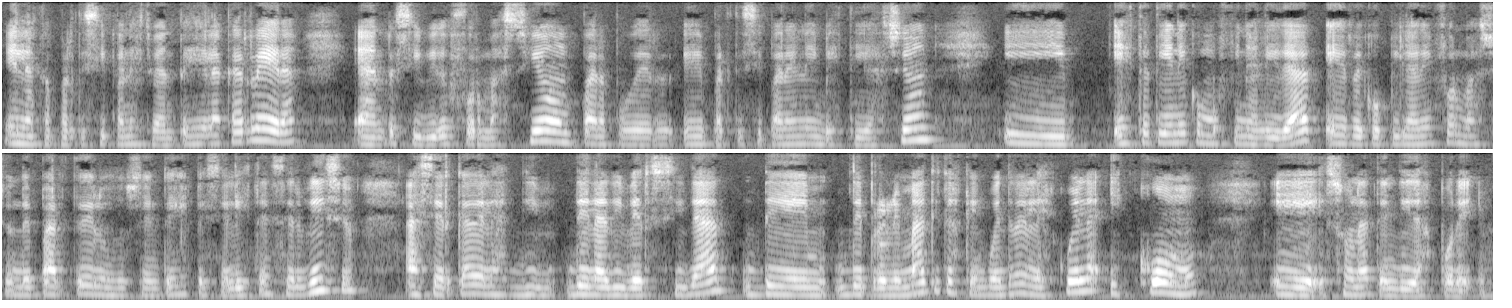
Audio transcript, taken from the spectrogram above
en la que participan estudiantes de la carrera, han recibido formación para poder eh, participar en la investigación y esta tiene como finalidad eh, recopilar información de parte de los docentes especialistas en servicio acerca de la, de la diversidad de, problemáticas que encuentran en la escuela y cómo eh, son atendidas por ellos.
